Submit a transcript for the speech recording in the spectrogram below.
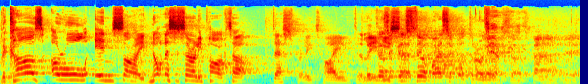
The cars are all inside, not necessarily parked up desperately tidily. Because you said. can still bicycle through here, so it's kind of okay.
